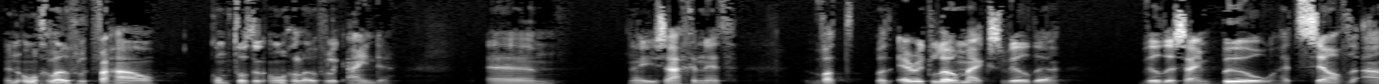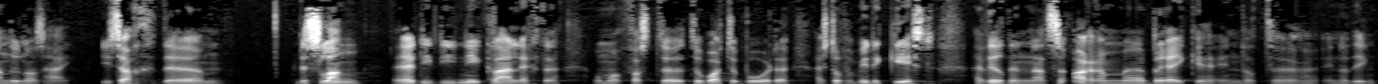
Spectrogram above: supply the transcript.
Een ongelooflijk verhaal komt tot een ongelooflijk einde. Um, nou, je zag net, wat, wat Eric Lomax wilde, wilde zijn beul hetzelfde aandoen als hij. Je zag de, de slang hè, die hij neer klaarlegde om alvast te, te waterboarden. Hij stopte hem in de kist. Hij wilde inderdaad zijn arm uh, breken in dat, uh, in dat ding.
